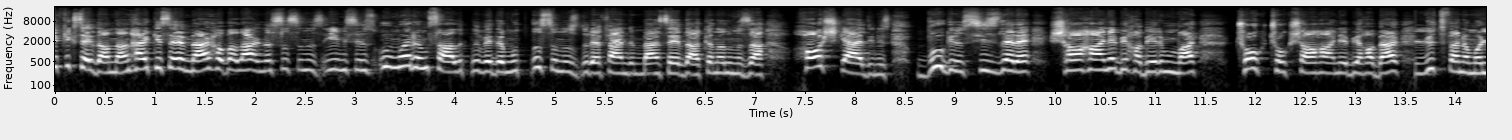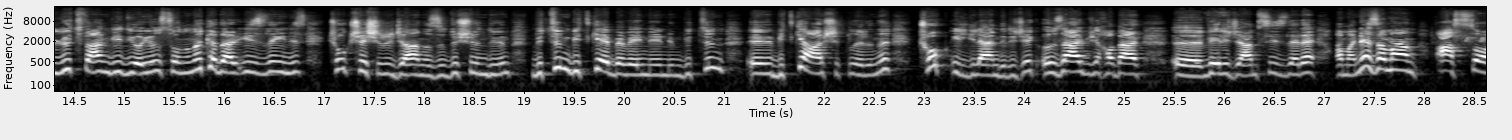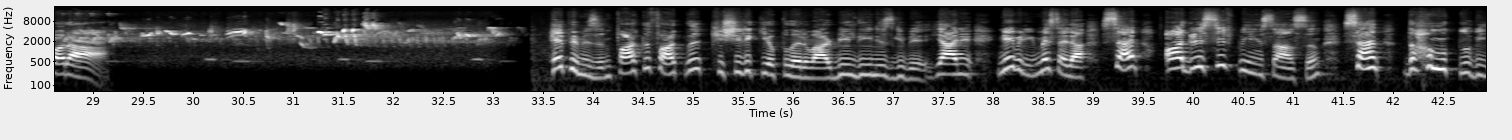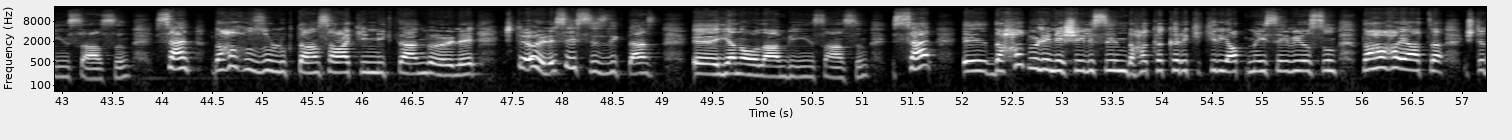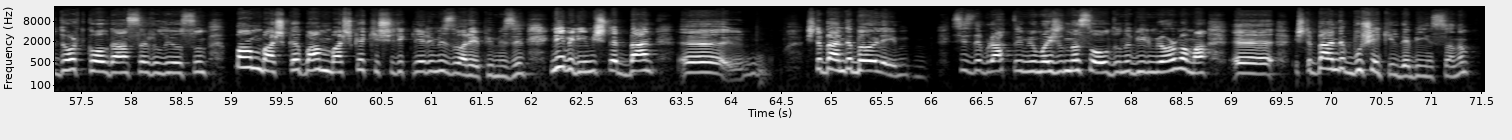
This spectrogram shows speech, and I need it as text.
Çiftlik Sevdam'dan herkese merhabalar. Nasılsınız? iyi misiniz? Umarım sağlıklı ve de mutlusunuzdur efendim. Ben Sevda kanalımıza hoş geldiniz. Bugün sizlere şahane bir haberim var. Çok çok şahane bir haber. Lütfen ama lütfen videoyu sonuna kadar izleyiniz. Çok şaşıracağınızı düşündüğüm bütün bitki ebeveynlerinin, bütün e, bitki aşıklarını çok ilgilendirecek özel bir haber e, vereceğim sizlere. Ama ne zaman? Az sonra. Hepimizin farklı farklı kişilik yapıları var bildiğiniz gibi. Yani ne bileyim mesela sen agresif bir insansın. Sen daha mutlu bir insansın. Sen daha huzurluktan, sakinlikten böyle işte öyle sessizlikten e, yana olan bir insansın. Sen e, daha böyle neşelisin, daha kakara kikiri yapmayı seviyorsun. Daha hayata işte dört koldan sarılıyorsun. Bambaşka bambaşka kişiliklerimiz var hepimizin. Ne bileyim işte ben e, işte ben de böyleyim. Sizde bıraktığım imajın nasıl olduğunu bilmiyorum ama e, işte ben de bu şekilde bir insanım.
